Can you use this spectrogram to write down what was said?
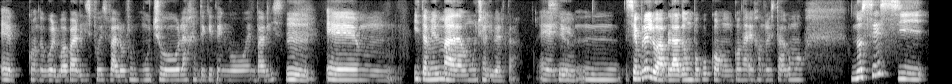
eh, cuando vuelvo a París, pues valoro mucho la gente que tengo en París. Mm, Em, y también me ha dado mucha libertad. Eh, Sí. yo, mm, siempre lo he hablado un poco con, con Alejandro, estaba como, no sé si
